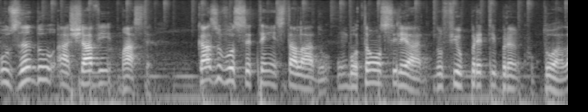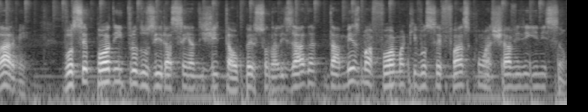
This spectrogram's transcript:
Usando a chave Master. Caso você tenha instalado um botão auxiliar no fio preto e branco do alarme, você pode introduzir a senha digital personalizada da mesma forma que você faz com a chave de ignição.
